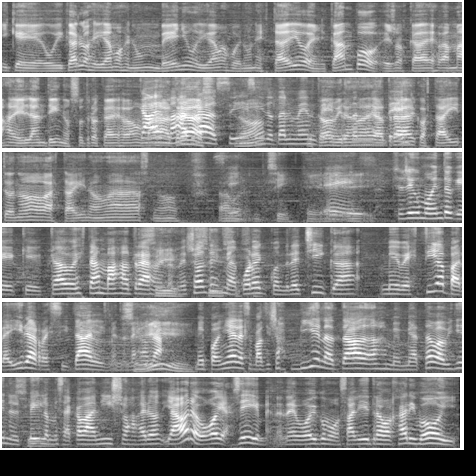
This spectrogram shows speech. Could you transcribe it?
Y que ubicarlos, digamos, en un venue, digamos, o en un estadio, en el campo, ellos cada vez van más adelante y nosotros cada vez vamos Cada más, vez más atrás. atrás, sí, ¿no? sí, totalmente, Estamos mirando más de totalmente. atrás, el costadito, no, hasta ahí nomás, no. Estamos- sí, eh, Eh, eh, yo llego un momento que, que cada vez estás más atrás, ¿me Sí? Yo antes sí, me acuerdo que cuando era chica me vestía para ir a recital, ¿me entendés? Sí. O sea, me ponía las zapatillas bien atadas, me, me ataba bien el pelo, me sacaba anillos, aros, y ahora voy así, ¿me entendés? Voy como salí de trabajar y voy.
